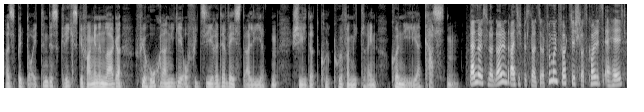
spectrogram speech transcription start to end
als bedeutendes Kriegsgefangenenlager für hochrangige Offiziere der Westalliierten, schildert Kulturvermittlerin Cornelia Kasten. Dann 1939 bis 1945 Schloss Kolditz erhält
